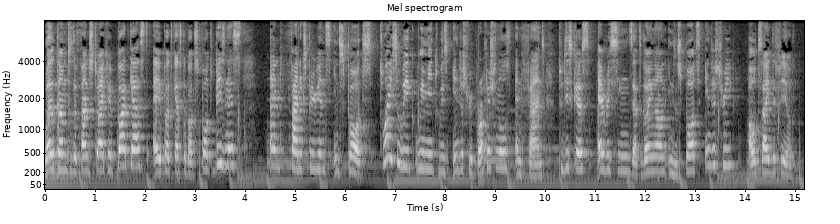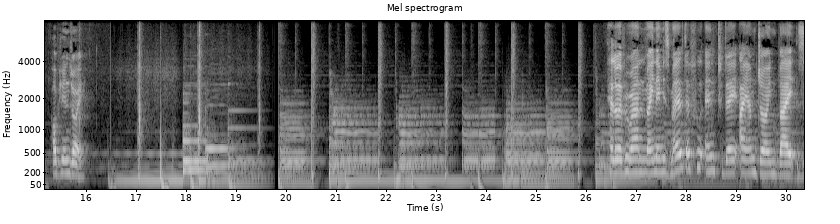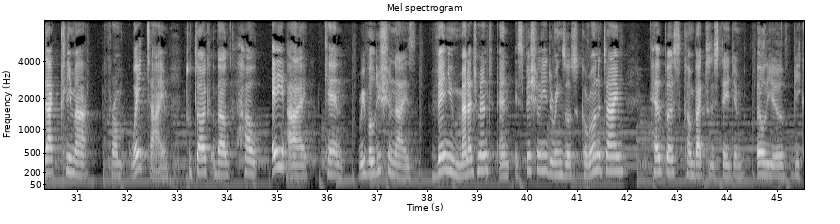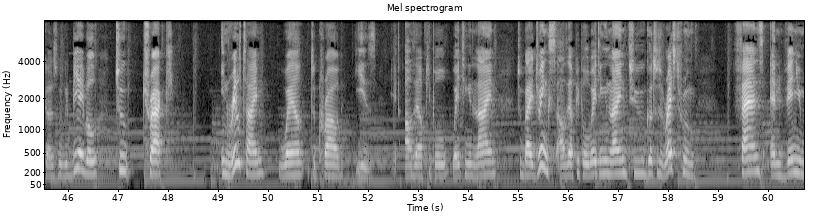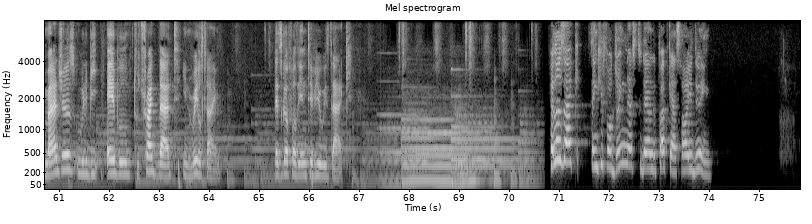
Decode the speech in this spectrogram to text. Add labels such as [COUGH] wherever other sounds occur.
Welcome to the Fanstriker podcast, a podcast about sports business and fan experience in sports. Twice a week, we meet with industry professionals and fans to discuss everything that's going on in the sports industry outside the field. Hope you enjoy. Hello everyone, my name is Maël Tafu and today I am joined by Zach Klima from Wait Time to talk about how AI can revolutionize venue management and especially during those corona time help us come back to the stadium earlier because we will be able to track in real time where the crowd is. Are there people waiting in line? To buy drinks? Are there people waiting in line to go to the restroom? Fans and venue managers will be able to track that in real time. Let's go for the interview with Zach. Hello, Zach. Thank you for joining us today on the podcast. How are you doing?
